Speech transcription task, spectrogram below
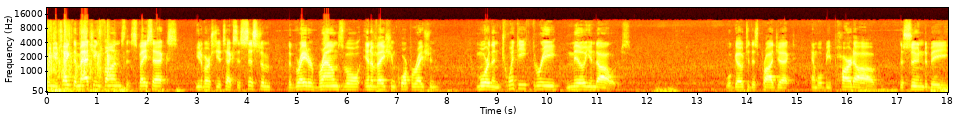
when you take the matching funds that SpaceX, University of Texas System, the Greater Brownsville Innovation Corporation, more than $23 million will go to this project and will be part of the soon to be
